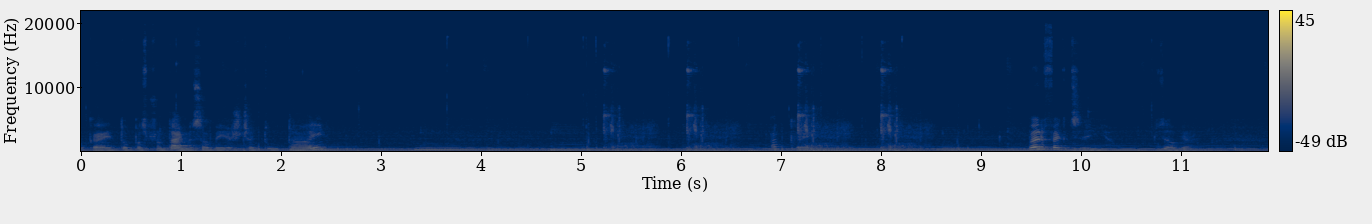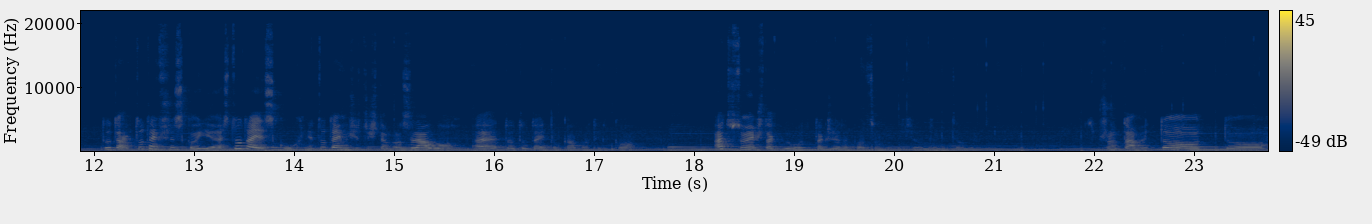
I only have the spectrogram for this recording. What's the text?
Okej, to posprzątajmy sobie jeszcze tutaj. Okej. Perfekcyjnie, widzowie. To tak, tutaj wszystko jest, tutaj jest kuchnia, tutaj mi się coś tam rozlało, ale to tutaj to kawa tylko. A to w sumie już tak było, także to po co mówić o tym widzowie. Sprzątamy to, to...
